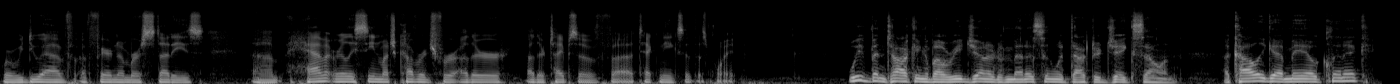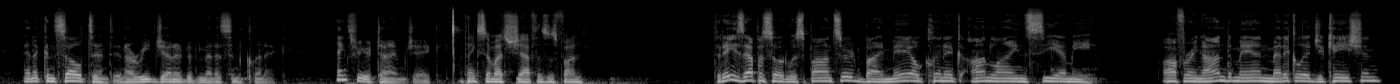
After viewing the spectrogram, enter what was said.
where we do have a fair number of studies um, haven't really seen much coverage for other other types of uh, techniques at this point. We've been talking about regenerative medicine with Dr. Jake Sellon, a colleague at Mayo Clinic and a consultant in our regenerative medicine clinic. Thanks for your time, Jake. Thanks so much, Jeff. This was fun. Today's episode was sponsored by Mayo Clinic Online CME, offering on demand medical education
